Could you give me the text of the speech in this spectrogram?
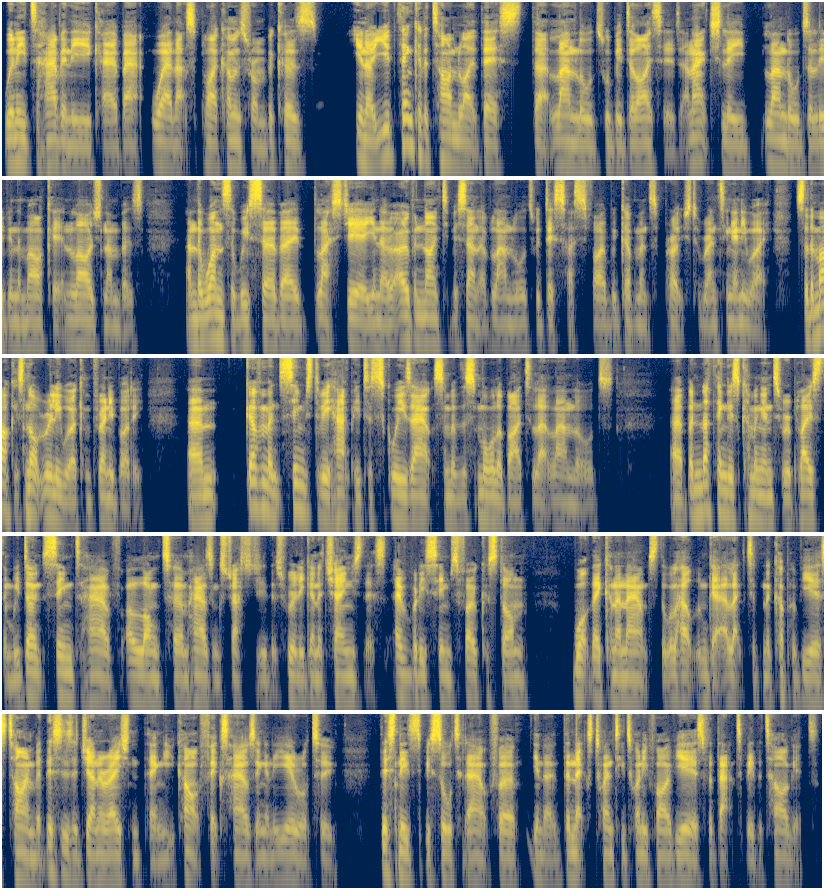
we need to have in the UK about where that supply comes from because you know you'd think at a time like this that landlords would be delighted and actually landlords are leaving the market in large numbers and the ones that we surveyed last year you know over 90% of landlords were dissatisfied with government's approach to renting anyway so the market's not really working for anybody um, government seems to be happy to squeeze out some of the smaller buy to let landlords uh, but nothing is coming in to replace them. We don't seem to have a long term housing strategy that's really going to change this. Everybody seems focused on what they can announce that will help them get elected in a couple of years' time. But this is a generation thing. You can't fix housing in a year or two. This needs to be sorted out for, you know, the next 20, 25 years for that to be the target.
